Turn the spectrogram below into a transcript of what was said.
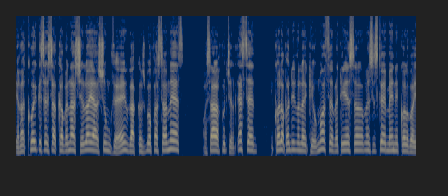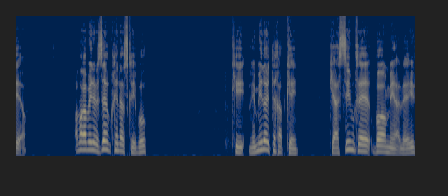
ירק קרויקסרס, הכוונה שלא היה שום חן, והקדוש ברוך עשה נס, הוא עשה לחוץ של חסד, מכל החודים ולא יקראו מוסר, ותהיה סר מססקי מעיני כל רויר. אמר רבי וזה מבחינת חיבוק, כי למי לא יתחבקן? כי השמחה בוא מהלב,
